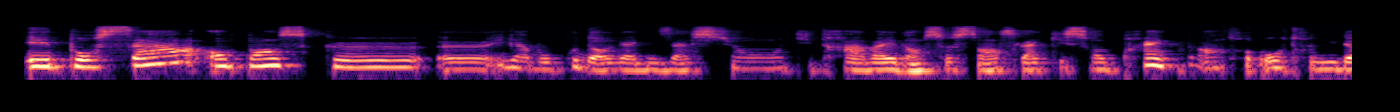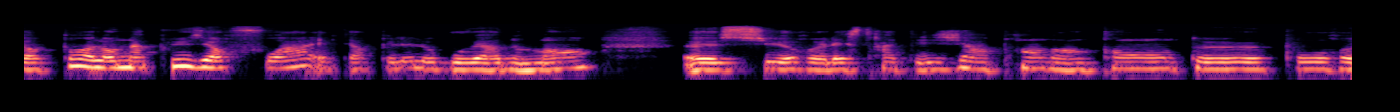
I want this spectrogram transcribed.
Et pour ça, on pense qu'il euh, y a beaucoup d'organisations qui travaillent dans ce sens-là, qui sont prêtes, entre autres leaders Paul. On a plusieurs fois interpellé le gouvernement euh, sur les stratégies à prendre en compte euh, pour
